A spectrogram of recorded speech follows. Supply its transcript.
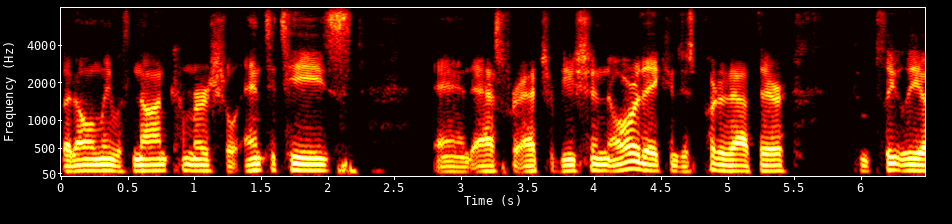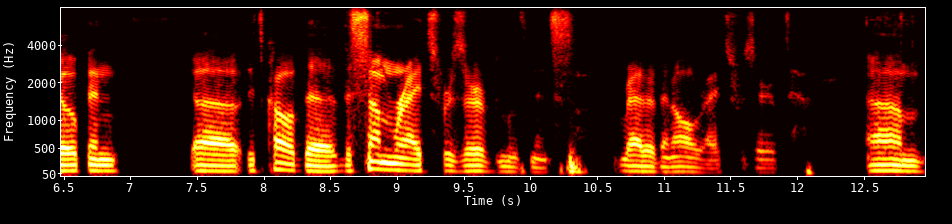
but only with non-commercial entities and ask for attribution, or they can just put it out there completely open. Uh, it's called the, the some rights reserved movements rather than all rights reserved. Um,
